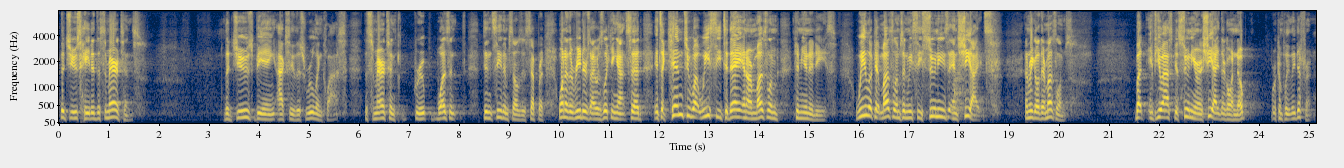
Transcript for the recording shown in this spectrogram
the Jews hated the Samaritans. The Jews being actually this ruling class. The Samaritan group wasn't didn't see themselves as separate. One of the readers I was looking at said, It's akin to what we see today in our Muslim communities. We look at Muslims and we see Sunnis and Shiites, and we go, They're Muslims. But if you ask a Sunni or a Shiite, they're going, Nope, we're completely different.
